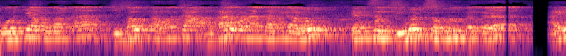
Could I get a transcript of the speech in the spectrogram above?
पोरक्या मुलांना जिजाऊ नावाच्या आधारवनाखाली आणून त्यांचं जीवन समृद्ध करत आई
